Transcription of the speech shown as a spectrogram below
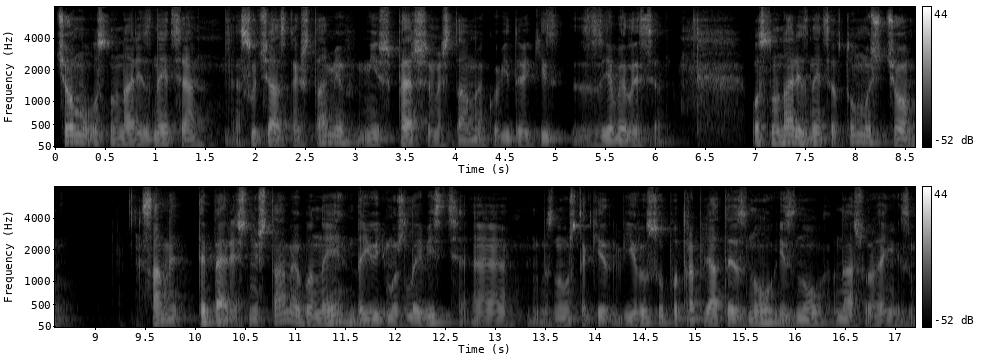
В чому основна різниця сучасних штамів між першими штамами ковіду, які з'явилися? Основна різниця в тому, що саме теперішні штами вони дають можливість е, знову ж таки вірусу потрапляти знов і знов в наш організм.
